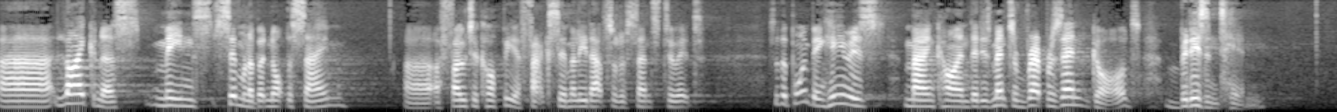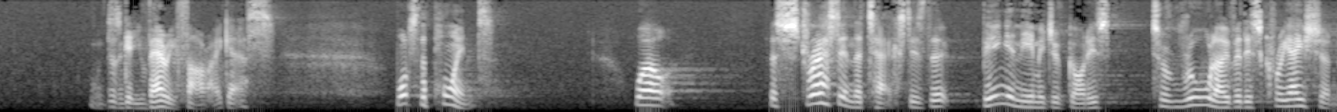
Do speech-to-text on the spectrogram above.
Uh, likeness means similar but not the same. Uh, a photocopy, a facsimile, that sort of sense to it. So the point being, here is mankind that is meant to represent God, but isn't Him. It doesn't get you very far, I guess. What's the point? Well, the stress in the text is that being in the image of God is to rule over this creation.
